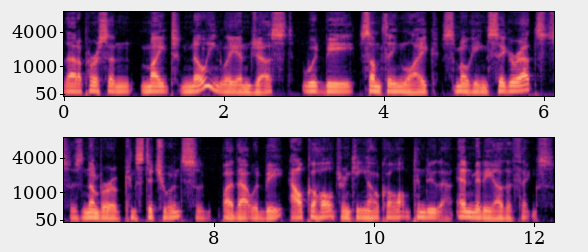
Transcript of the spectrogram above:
that a person might knowingly ingest would be something like smoking cigarettes. A number of constituents by that would be alcohol, drinking alcohol can do that, and many other things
